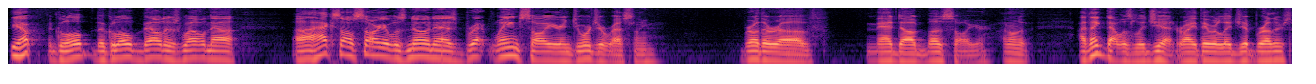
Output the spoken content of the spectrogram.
Yep. The globe the globe belt as well. Now, uh, Hacksaw Sawyer was known as Brett Wayne Sawyer in Georgia wrestling, brother of Mad Dog Buzz Sawyer. I don't know. I think that was legit, right? They were legit brothers.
